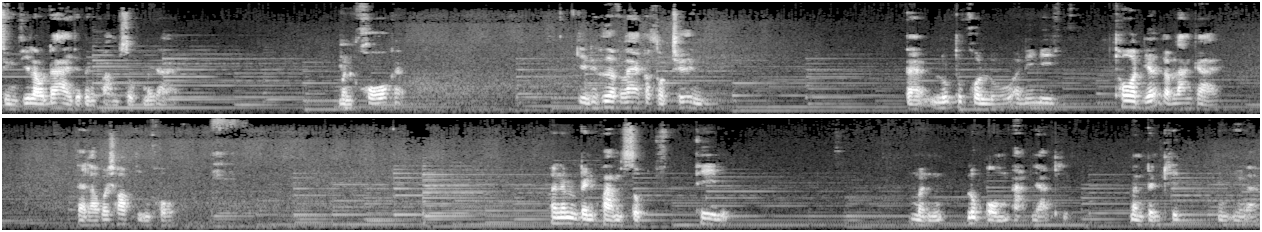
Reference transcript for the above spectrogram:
สิ่งที่เราได้จะเป็นความสุขไม่ได้ มันโคกอะกินเฮือกแรกก็สดชื่น แต่ลูกทุกคนรู้ อันนี้มีโทษเยอะกับร่างกาย แต่เราก็ชอบกินโคก เพราะนั้นมันเป็นความสุขที่ เหมือนลูกอมอาบยาพิษมันเป็นพิษจริงๆแล้ว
